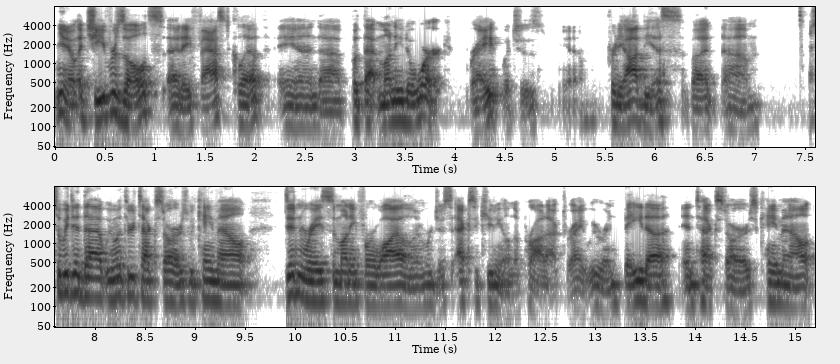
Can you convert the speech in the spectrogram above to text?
you know, achieve results at a fast clip and uh, put that money to work, right? Which is, you know, pretty obvious. But um, so we did that. We went through Techstars. We came out didn't raise some money for a while and we're just executing on the product, right? We were in beta in Techstars, came out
